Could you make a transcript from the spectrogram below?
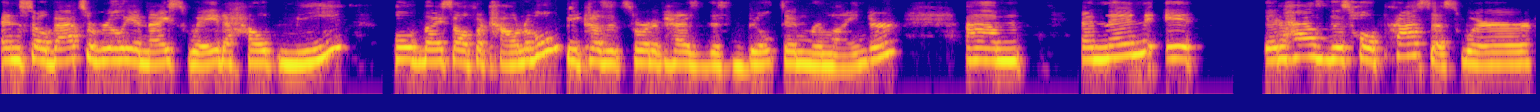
And so that's a really a nice way to help me hold myself accountable because it sort of has this built-in reminder. Um, and then it it has this whole process where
